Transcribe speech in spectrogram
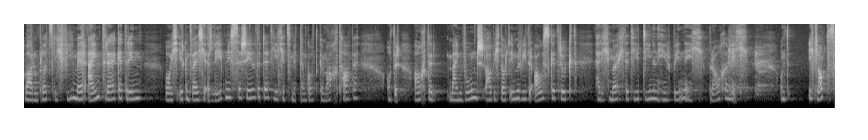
waren plötzlich viel mehr Einträge drin, wo ich irgendwelche Erlebnisse schilderte, die ich jetzt mit dem Gott gemacht habe. Oder auch der, mein Wunsch habe ich dort immer wieder ausgedrückt, Herr, ich möchte dir dienen, hier bin ich, brauche mich. Und ich glaube, das,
